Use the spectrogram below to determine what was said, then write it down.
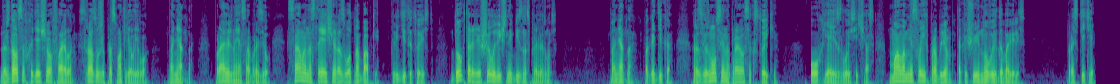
Дождался входящего файла, сразу же просмотрел его. «Понятно. Правильно я сообразил. Самый настоящий развод на бабки. Кредиты, то есть. Доктор решил личный бизнес провернуть». «Понятно. Погоди-ка». Развернулся и направился к стойке. Ох, я и злой сейчас. Мало мне своих проблем, так еще и новые добавились. Простите,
